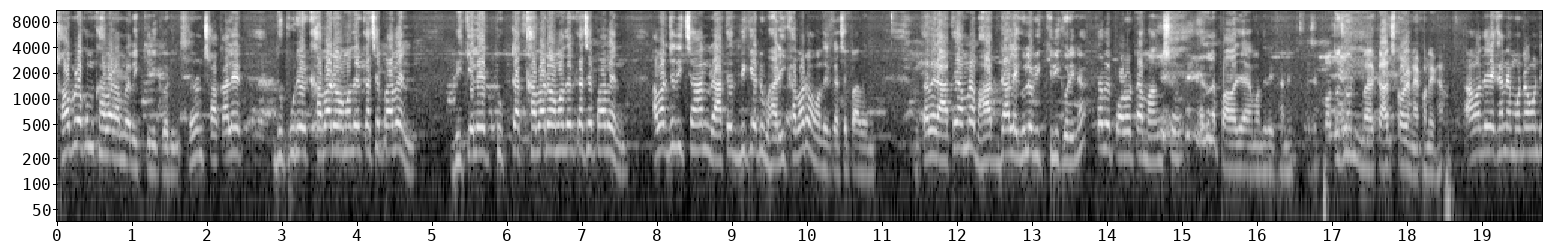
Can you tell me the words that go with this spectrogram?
সব রকম খাবার আমরা বিক্রি করি। ধরুন সকালের দুপুরের খাবারও আমাদের কাছে পাবেন বিকেলের টুকটাক খাবারও আমাদের কাছে পাবেন আবার যদি চান রাতের দিকে একটু ভারী খাবারও আমাদের কাছে পাবেন। তবে রাতে আমরা ভাত ডাল এগুলো বিক্রি করি না তবে পরোটা মাংস এগুলো পাওয়া যায় আমাদের এখানে। আচ্ছা, কতজন কাজ করেন এখন এখানে? আমাদের এখানে মোটামুটি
